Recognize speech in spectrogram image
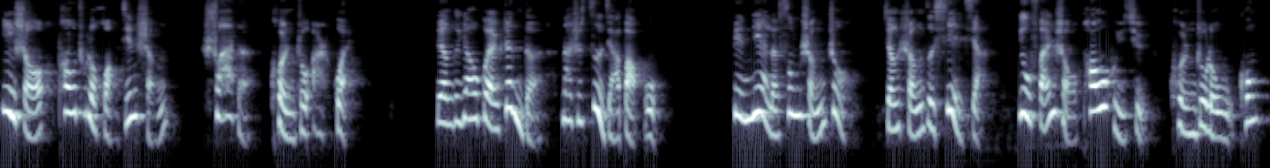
一手抛出了黄金绳，唰的捆住二怪。两个妖怪认得那是自家宝物，便念了松绳咒，将绳子卸下，又反手抛回去，捆住了悟空。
